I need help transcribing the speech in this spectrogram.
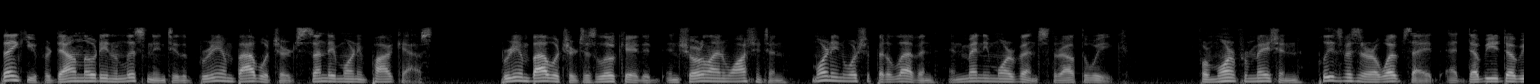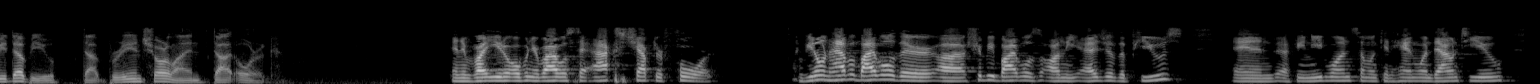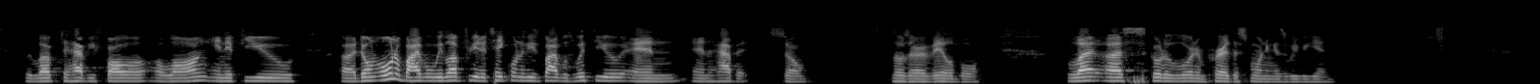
Thank you for downloading and listening to the Berean Bible Church Sunday Morning Podcast. Berean Bible Church is located in Shoreline, Washington, morning worship at 11, and many more events throughout the week. For more information, please visit our website at www.bereanshoreline.org. And invite you to open your Bibles to Acts chapter 4. If you don't have a Bible, there uh, should be Bibles on the edge of the pews. And if you need one, someone can hand one down to you. We'd love to have you follow along. And if you uh, don't own a Bible, we'd love for you to take one of these Bibles with you and, and have it. So those are available. Let us go to the Lord in prayer this morning as we begin.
